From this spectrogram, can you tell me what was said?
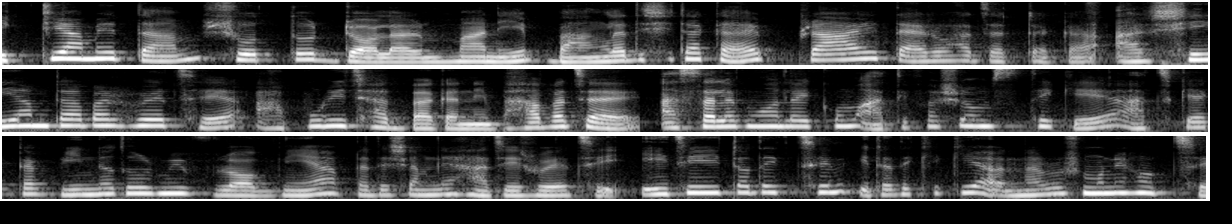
একটি আমের দাম সত্তর ডলার মানে বাংলাদেশি টাকায় প্রায় তেরো হাজার টাকা। আর সেই আমটা আবার হয়েছে আপুরি ছাদ বাগানে, ভাবা যায়। আসসালামু আলাইকুম, আতিফা সোমস থেকে আজকে একটা ভিন্নধর্মী ব্লগ নিয়ে আপনাদের সামনে হাজির হয়েছে। এই যে এটা দেখছেন, এটা দেখে কি আনারস মনে হচ্ছে?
